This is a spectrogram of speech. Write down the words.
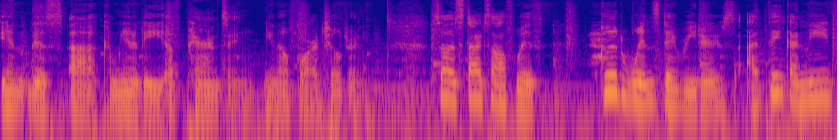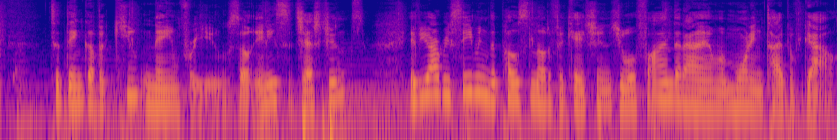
in this uh, community of parenting, you know, for our children. So it starts off with Good Wednesday readers. I think I need to think of a cute name for you. So, any suggestions? If you are receiving the post notifications, you will find that I am a morning type of gal.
